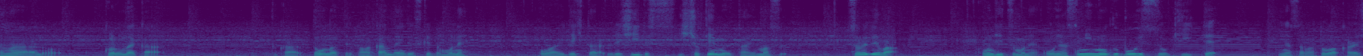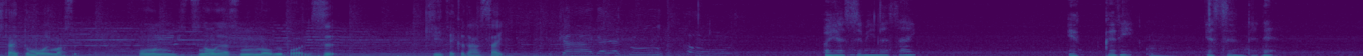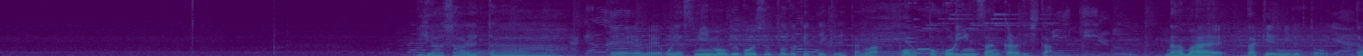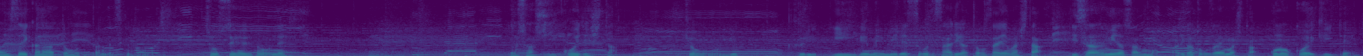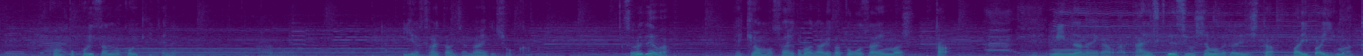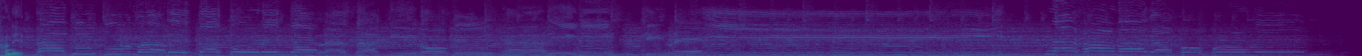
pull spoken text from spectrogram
らまああのコロナ禍とかどうなってるかわかんないですけどもねお会いできたら嬉しいです一生懸命歌いますそれでは本日もねおやすみモグボイスを聞いて皆様とお別れしたいと思います本日のおやすみモグボイス聞いてくださいおやすみなさい。くり休んでね。癒された。えーおやすみモグボイスを届けてくれたのはポンポコリンさんからでした。名前だけ見ると男性かなと思ったんですけども女性のね、えー優しい声でした。今日ゆっくりいい夢見れそうです。ありがとうございました。リスナーの皆さんもありがとうございました。この声聞いてポンポコリさんの声聞いてね。あの癒されたんじゃないでしょうか。それでは、え今日も最後までありがとうございました、えみんなの笑顔が大好きです。吉野村でした。バイバイ。またね。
